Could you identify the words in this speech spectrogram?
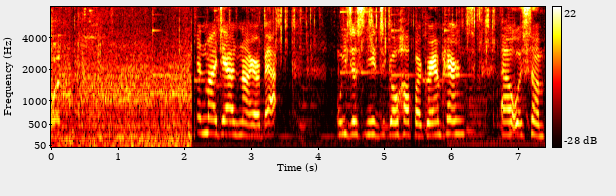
what? And my dad and I are back. We just need to go help our grandparents out with some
